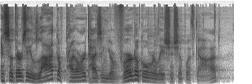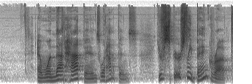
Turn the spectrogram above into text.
And so there's a lack of prioritizing your vertical relationship with God. And when that happens, what happens? You're spiritually bankrupt.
